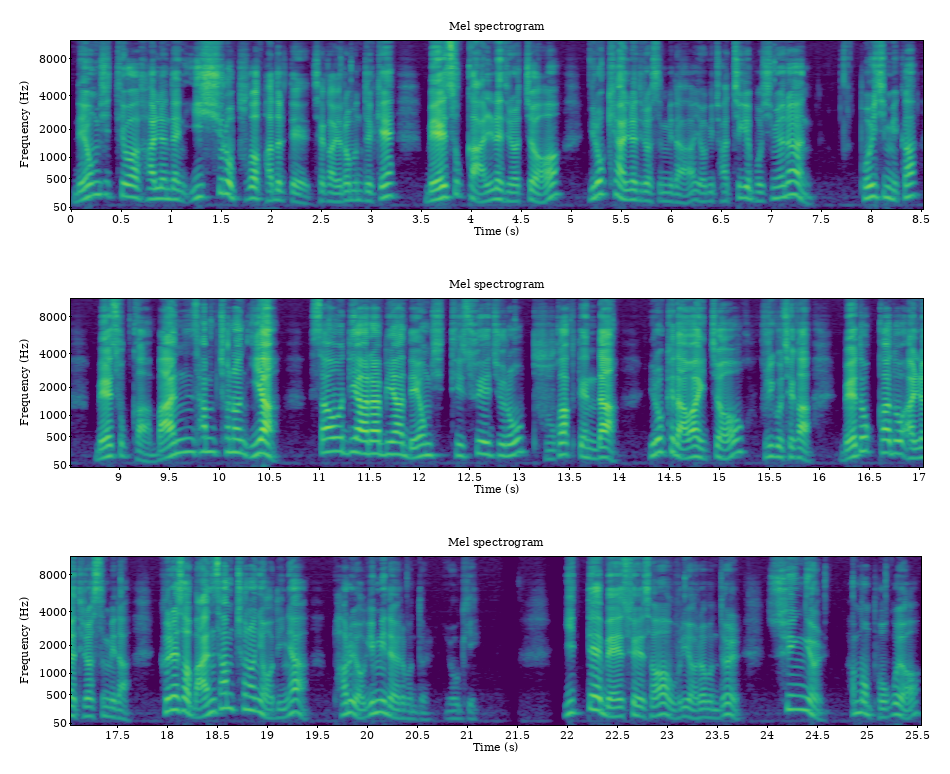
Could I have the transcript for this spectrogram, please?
네옴시티와 관련된 이슈로 부각받을 때 제가 여러분들께 매수가 알려드렸죠. 이렇게 알려드렸습니다. 여기 좌측에 보시면은 보이십니까? 매수가 13,000원 이하 사우디아라비아 네옴시티 수혜주로 부각된다. 이렇게 나와 있죠. 그리고 제가 매도가도 알려드렸습니다. 그래서 13,000원이 어디냐? 바로 여기입니다, 여러분들. 여기. 이때 매수해서 우리 여러분들 수익률 한번 보고요.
